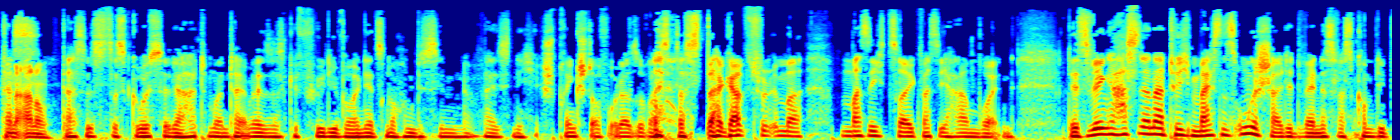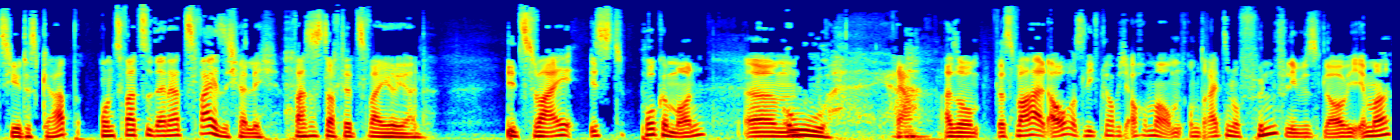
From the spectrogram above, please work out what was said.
Keine das, Ahnung. Das ist das Größte. Da hatte man teilweise das Gefühl, die wollen jetzt noch ein bisschen, weiß ich nicht, Sprengstoff oder sowas. Das, da gab es schon immer massig Zeug, was sie haben wollten. Deswegen hast du dann natürlich meistens umgeschaltet, wenn es was Kompliziertes gab. Und zwar zu deiner 2 sicherlich. Was ist auf der 2, Julian? Die 2 ist Pokémon. Ähm, Oh, Ja, also das war halt auch, es lief glaube ich auch immer um, um 13.05 Uhr lief es glaube ich immer.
